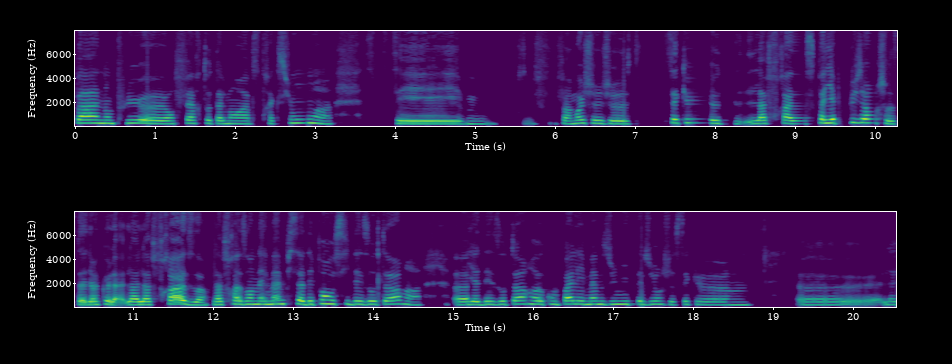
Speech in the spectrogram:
pas non plus en faire totalement abstraction. C'est, enfin, moi, je, sais que la phrase, enfin, il y a plusieurs choses, c'est-à-dire que la, phrase, la phrase en elle-même, puis ça dépend aussi des auteurs. Il y a des auteurs qui n'ont pas les mêmes unités Je sais que euh, là,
